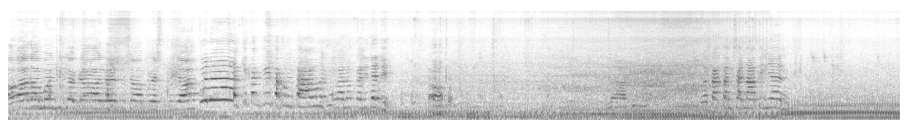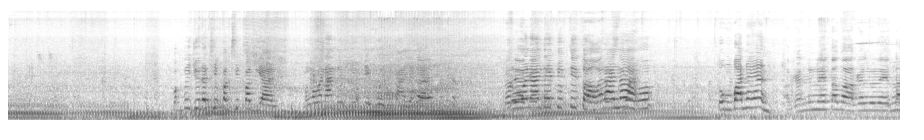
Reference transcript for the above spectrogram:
Akala mo hindi nag-ano ito sa pwesto niya? Wala. Kitang-kita ko yung tao eh, kung anong kalidad eh. Natatansa natin yan. Pag medyo nagsipag-sipag yan, mga 150 pwede kaya yan. Pero 150 to, wala na. Tumba na yan. Agan luneta ba? Agan luneta.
